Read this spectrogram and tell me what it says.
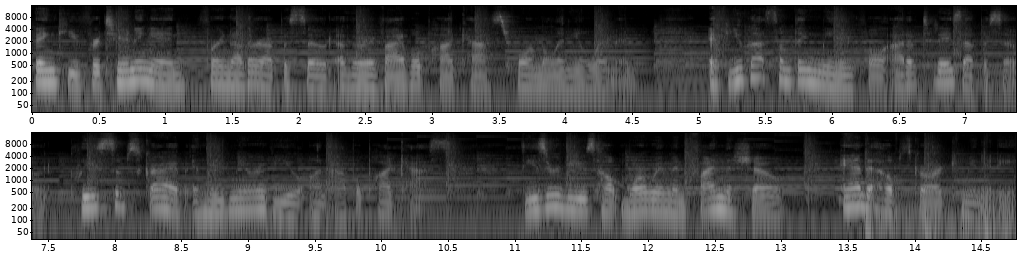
Thank you for tuning in for another episode of the Revival Podcast for Millennial Women. If you got something meaningful out of today's episode, please subscribe and leave me a review on Apple Podcasts. These reviews help more women find the show, and it helps grow our community.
